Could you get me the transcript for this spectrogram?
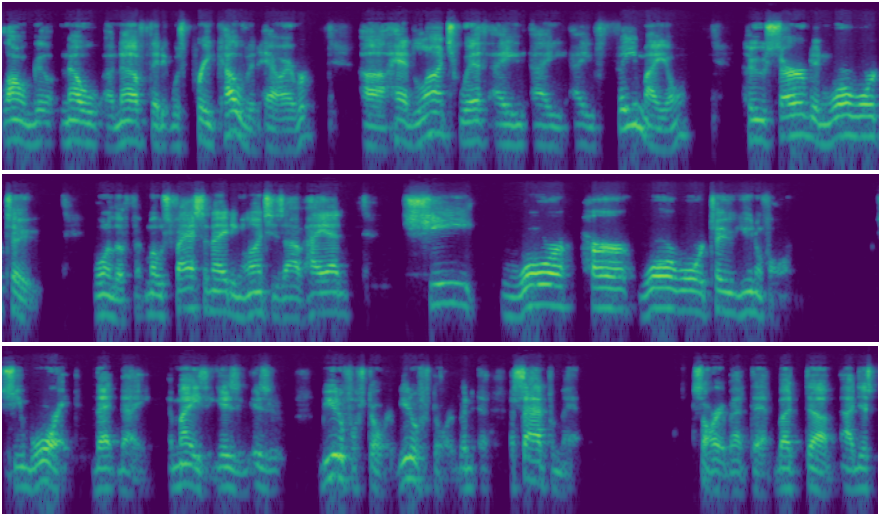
long ago, no enough that it was pre COVID, however, uh, had lunch with a, a, a female who served in World War II. One of the f- most fascinating lunches I've had. She wore her World War II uniform. She wore it that day. Amazing. Is is a Beautiful story, beautiful story. But uh, aside from that, sorry about that. But uh, I just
